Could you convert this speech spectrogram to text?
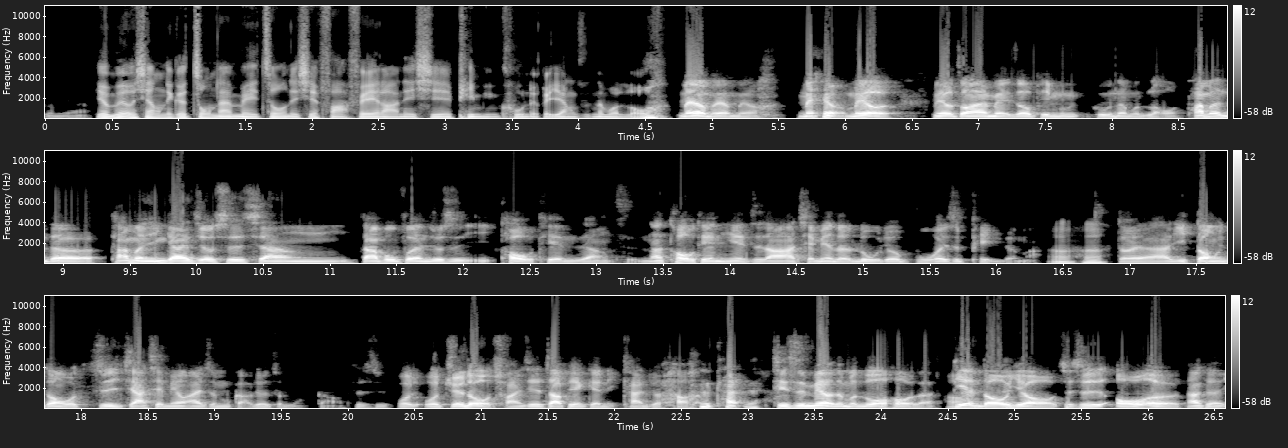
怎么样？有没有像那个中南美洲那些法菲拉那些贫民窟那个样子那么 low？没有，没有，没有，没有，没有。没有中南美洲贫民窟那么 low，他们的他们应该就是像大部分就是一透天这样子。那透天你也知道，它前面的路就不会是平的嘛。嗯哼、uh-huh. 对啊，一栋一栋，我自己家前面我爱怎么搞就怎么搞。就是我我觉得我传一些照片给你看就好，但其实没有那么落后的，电都有，只是偶尔他可能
